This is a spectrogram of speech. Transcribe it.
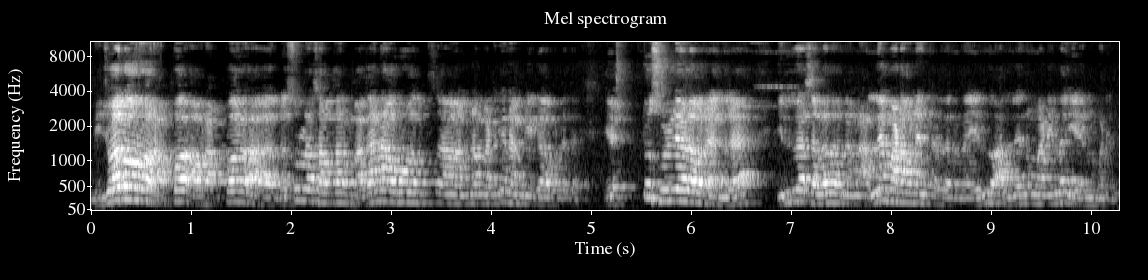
ನಿಜವಾಗ್ಲೂ ಅವರು ಅವ್ರ ಅಪ್ಪ ಅವ್ರ ಅಪ್ಪ ನಸುಳ್ಳ ಸಾವುಕಾರ ಮಗನ ಅವರು ಅಂತ ಅನ್ನೋ ಮಟ್ಟಿಗೆ ನಮ್ಗೆ ಈಗ ಆಗ್ಬಿಟ್ಟಿದೆ. ಎಷ್ಟು ಸುಳ್ಳು ಹೇಳೋರೆ ಅಂದ್ರೆ, ಇಲ್ಲ ಸಲದ ನಾನು ಅಲ್ಲೇ ಮಾಡೋಣ ಅಂತ ಹೇಳಿದ್ರೆ. ನಾನು ಎಲ್ಲೂ ಅಲ್ಲೇನು ಮಾಡಿಲ್ಲ, ಏನು ಮಾಡಿಲ್ಲ.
